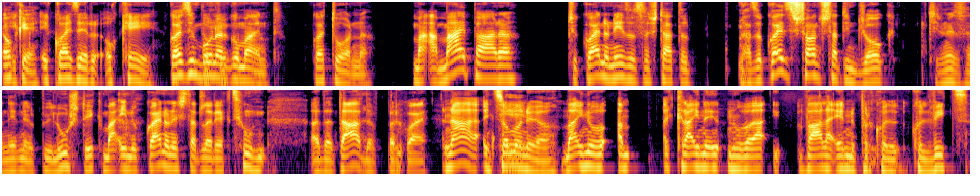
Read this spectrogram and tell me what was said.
Ok. e, e qua è ok è un buon argumento. Qua torna. Ma a mai pare che qua non è stato il... Also qua è schon stato un joke, che non è è il più lustig, ma in qua non è stata la reazione adattata per qua. No, insomma E- no, ma um, credo non va vale erno per quel quel witz.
